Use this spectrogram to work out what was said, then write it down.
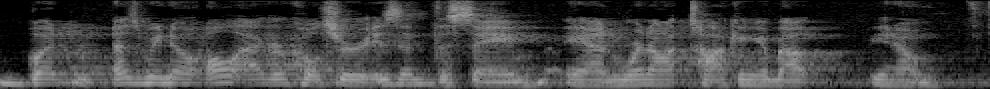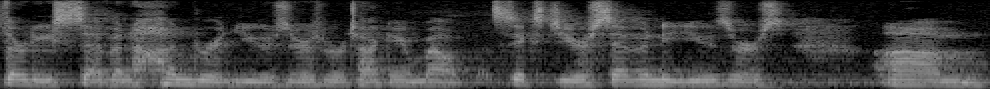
but as we know, all agriculture isn't the same, and we're not talking about, you know, 3,700 users, we're talking about 60 or 70 users. Um,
